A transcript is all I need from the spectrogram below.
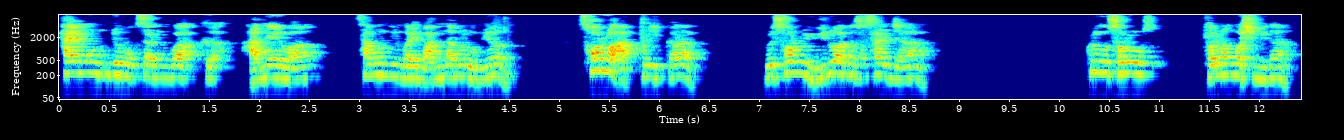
하영조 목사님과 그 아내와 사모님과의 만남을 보면 서로 아프니까 우리 서로 위로하면서 살자. 그리고 서로 결혼한 것입니다.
